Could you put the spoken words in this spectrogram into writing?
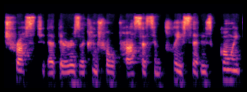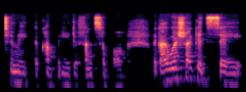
trust that there is a control process in place that is going to make the company defensible like i wish i could say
